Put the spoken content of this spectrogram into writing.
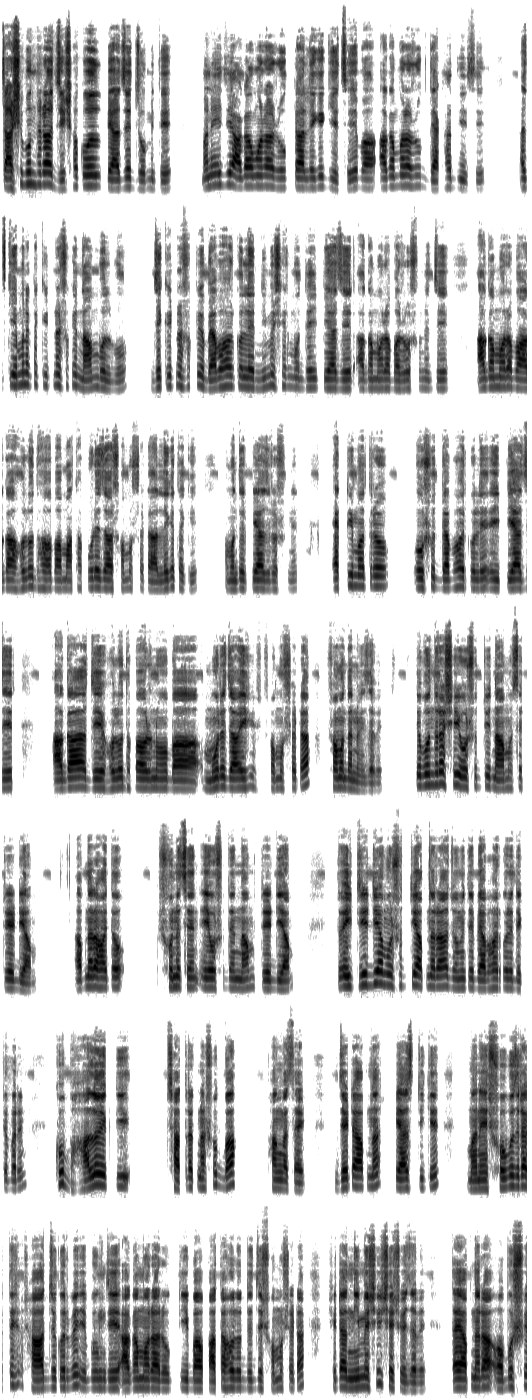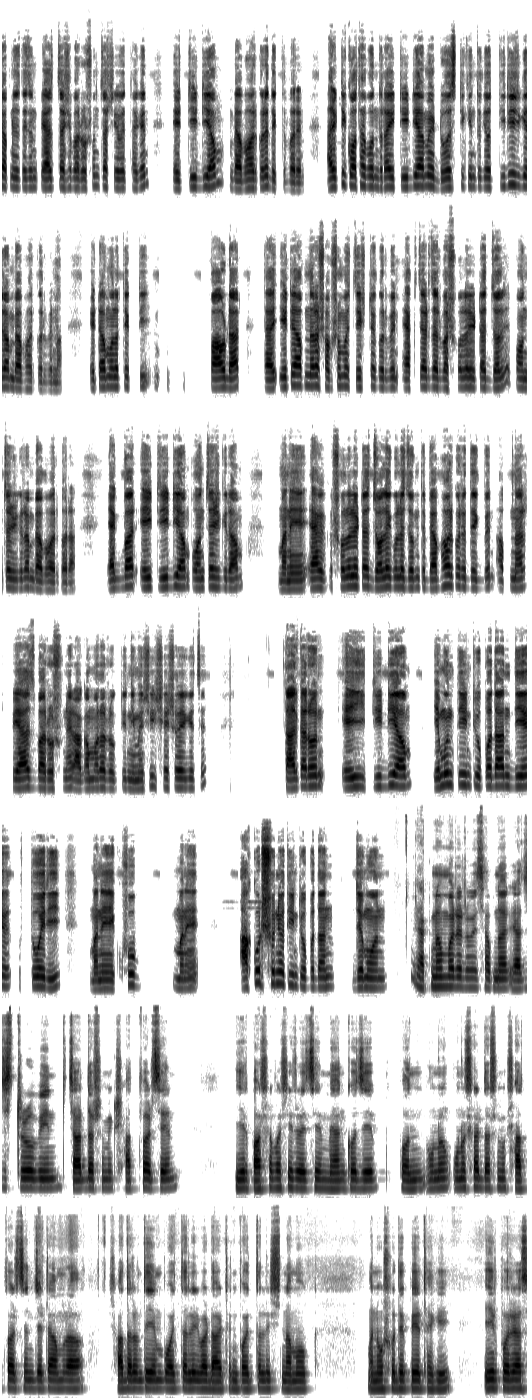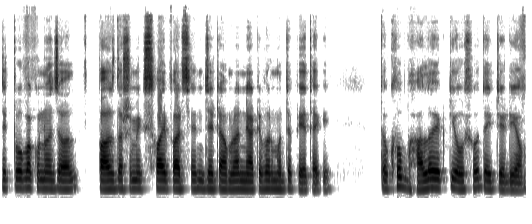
চাষি বন্ধুরা যে সকল পেঁয়াজের জমিতে মানে এই যে আগামারা রোগটা লেগে গিয়েছে বা আগামারা রোগ দেখা দিয়েছে, আজকে এমন একটা কীটনাশকের নাম বলব, যে কীটনাশকটি ব্যবহার করলে নিমেষের মধ্যেই পেঁয়াজের আগামরা বা রসুনের যে আগামরা বা আগা হলুদ হওয়া বা মাথা পড়ে যাওয়ার সমস্যাটা লেগে থাকে আমাদের পেঁয়াজ, রসুনের। একটি মাত্র ওষুধ ব্যবহার করলে এই পেঁয়াজের আগা যে হলুদ বর্ণ বা মরে যাওয়া এই সমস্যাটা সমাধান হয়ে যাবে। তো বন্ধুরা সেই ওষুধটির নাম হচ্ছে ট্রেডিয়াম। আপনারা হয়তো শুনেছেন এই ওষুধের নাম ট্রেডিয়াম। তো এই ট্রেডিয়াম ওষুধটি আপনারা জমিতে ব্যবহার করে দেখতে পারেন। খুব ভালো একটি ছত্রাকনাশক বা ফাঙ্গাসাইড, যেটা আপনার পেঁয়াজটিকে মানে সবুজ রাখতে সাহায্য করবে এবং যে আগামরা রোগটি বা পাতা হলুদের যে সমস্যাটা, সেটা নিমেষেই শেষ হয়ে যাবে। তাই আপনারা অবশ্যই আপনি যদি একজন পেঁয়াজ চাষি বা রসুন চাষি হয়ে থাকেন, এই টিডিয়াম ব্যবহার করে দেখতে পারেন। আরেকটি কথা বন্ধুরা, এই টিডিয়ামের ডোজটি কিন্তু কেউ তিরিশ গ্রাম ব্যবহার করবে না। এটা মূলত একটি পাউডার, তাই এটা আপনারা সবসময় চেষ্টা করবেন এক চার্জার বা ষোলো লিটার জলে পঞ্চাশ গ্রাম ব্যবহার করা। একবার এই টিডিয়াম পঞ্চাশ গ্রাম মানে এক ষোলো লিটার জলে গুলে জমিতে ব্যবহার করে দেখবেন, আপনার পেঁয়াজ বা রসুনের আগামরা রোগটি নিমেষেই শেষ হয়ে গেছে। তার কারণ এই টিডিয়াম এমন তিনটি উপাদান দিয়ে তৈরি মানে খুব মানে আকর্ষণীয় তিনটি উপাদান। যেমন এক নম্বরে রয়েছে আপনার অ্যাজিস্ট্রোবিন চার দশমিক সাত পার্সেন্ট। এর পাশাপাশি রয়েছে ম্যাংকোজেব উনষাট দশমিক সাত পার্সেন্ট, যেটা আমরা সাধারণত এম পঁয়তাল্লিশ বা ডাইটেন পঁয়তাল্লিশ নামক মানে ওষুধে পেয়ে থাকি। এরপরে আছে টোবাকোনাজল। পাঁচ দশমিক ছয় পার্সেন্ট যেটা আমরা ন্যাটিভোর মধ্যে পেয়ে থাকি। তো খুব ভালো একটি ওষুধ এই টেডিয়াম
